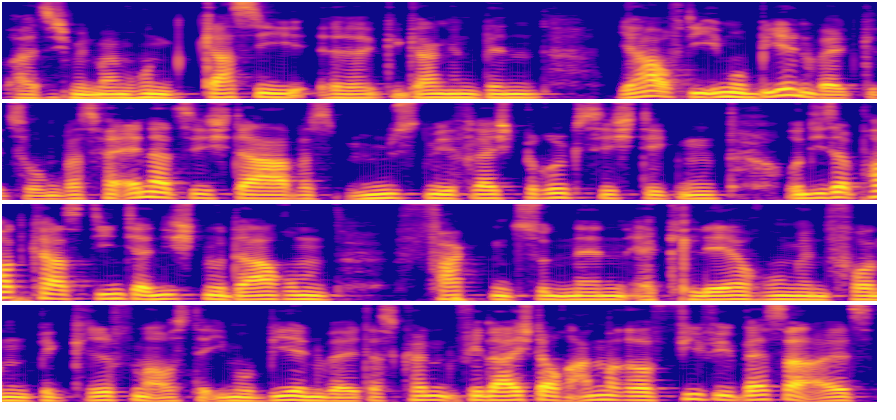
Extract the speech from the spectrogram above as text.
als ich mit meinem Hund Gassi äh, gegangen bin, ja, auf die Immobilienwelt gezogen. Was verändert sich da? Was müssten wir vielleicht berücksichtigen? Und dieser Podcast dient ja nicht nur darum, Fakten zu nennen, Erklärungen von Begriffen aus der Immobilienwelt. Das können vielleicht auch andere viel, viel besser als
